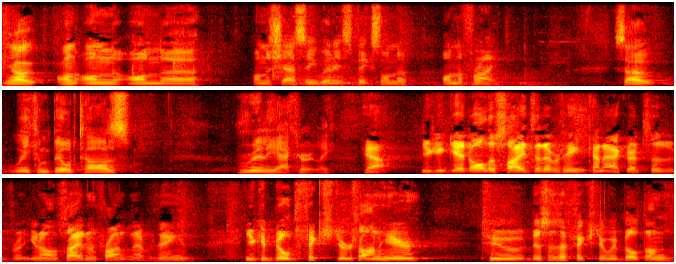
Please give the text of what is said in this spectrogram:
you know, on, on, on, uh, on the chassis when it's fixed on the, on the frame. So we can build cars really accurately. Yeah, you can get all the sides and everything kind of accurate, to, you know, side and front and everything. And you can build fixtures on here. To this is a fixture we built on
